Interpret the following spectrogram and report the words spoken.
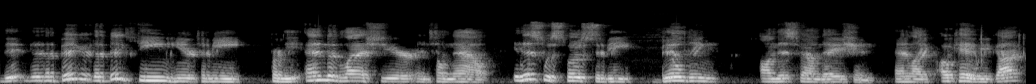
the, the the bigger the big theme here to me from the end of last year until now. This was supposed to be building on this foundation, and like, okay, we've got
